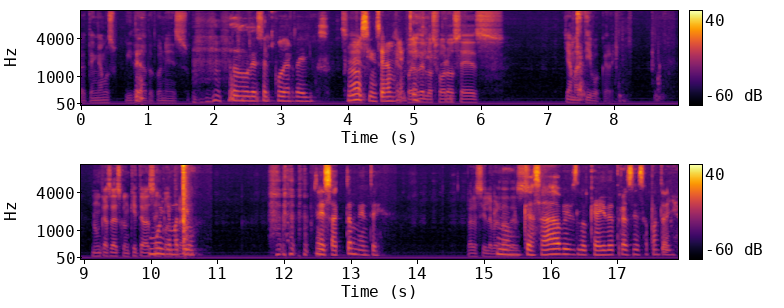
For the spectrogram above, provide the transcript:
Pero tengamos cuidado con eso. dudes del poder de ellos. Sí, No, el- sinceramente. El poder de los foros es llamativo, caray. Nunca sabes con quién te vas a Muy encontrar. llamativo. Exactamente. Pero sí, la verdad es. Nunca sabes lo que hay detrás de esa pantalla.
